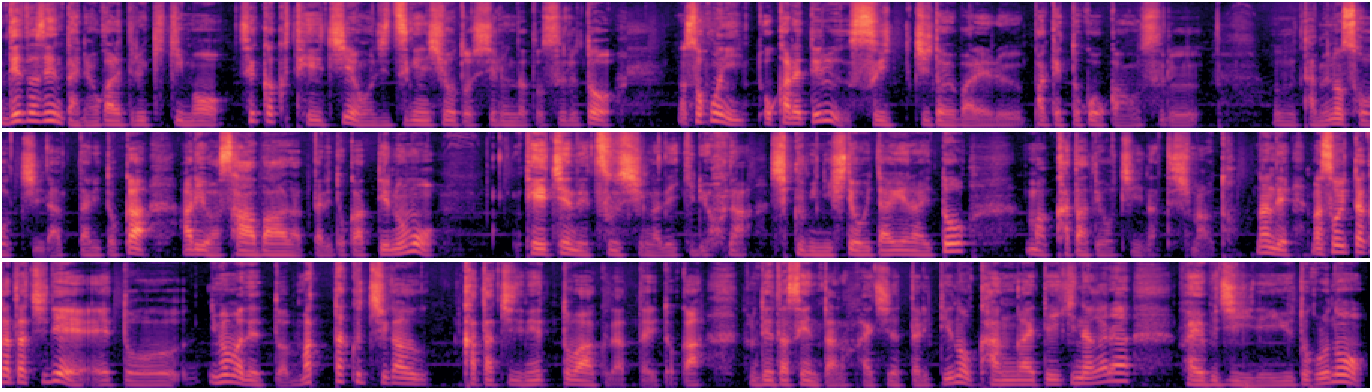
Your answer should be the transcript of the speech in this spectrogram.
データセンターに置かれてる機器も、せっかく低遅延を実現しようとしてるんだとすると、そこに置かれてるスイッチと呼ばれるパケット交換をするための装置だったりとか、あるいはサーバーだったりとかっていうのも、低遅延で通信ができるような仕組みにしておいてあげないと、まあ、片手落ちになってしまうと。なんで、まあ、そういった形で、えっと、今までとは全く違う形でネットワークだったりとか、データセンターの配置だったりっていうのを考えていきながら、5G でいうところの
